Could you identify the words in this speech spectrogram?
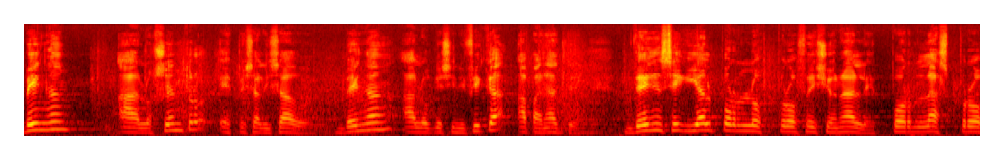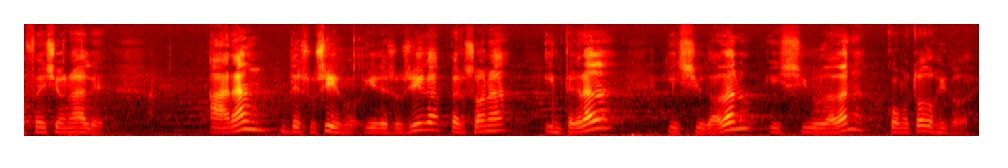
vengan a los centros especializados, vengan a lo que significa apanate, déjense guiar por los profesionales, por las profesionales, harán de sus hijos y de sus hijas personas integradas y ciudadanos y ciudadanas como todos y todas.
